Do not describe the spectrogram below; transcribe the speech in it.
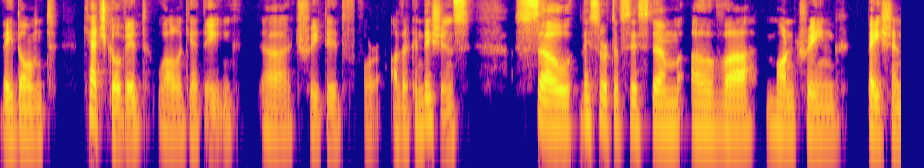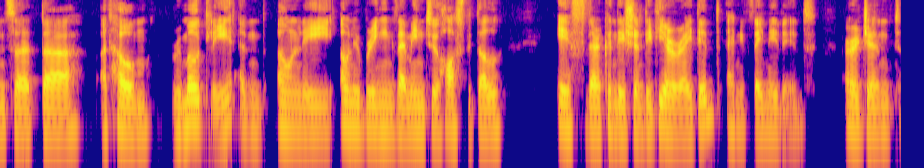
they don't catch COVID while getting uh, treated for other conditions. So this sort of system of uh, monitoring patients at uh, at home remotely and only only bringing them into hospital if their condition deteriorated and if they needed urgent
